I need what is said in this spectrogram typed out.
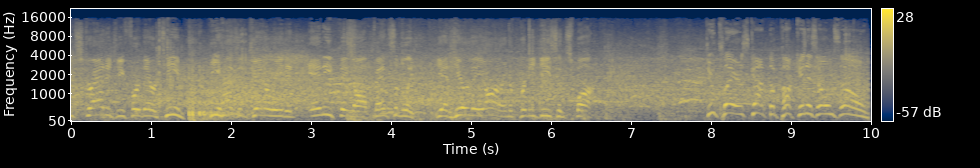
winning strategy for their team. He hasn't generated anything offensively, yet here they are in a pretty decent spot. Duclair's got the puck in his own zone.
